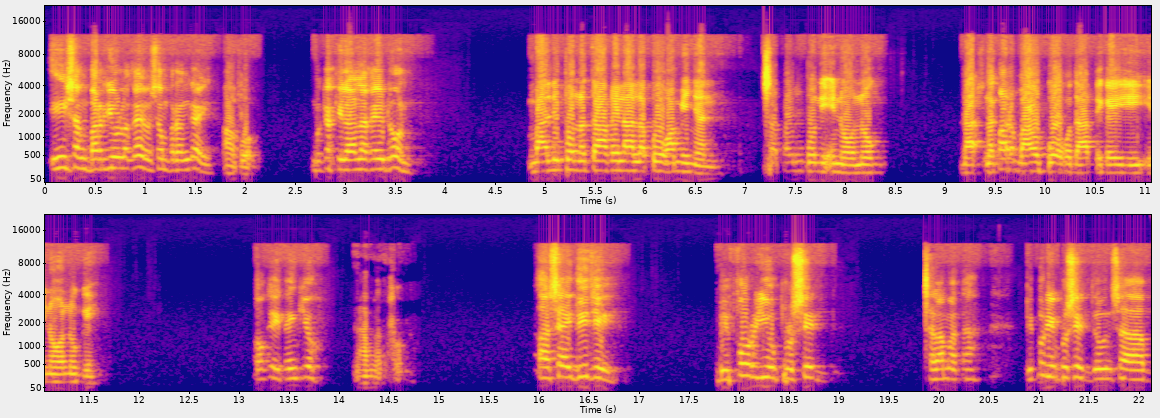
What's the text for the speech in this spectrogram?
isang baryo lang kayo, isang barangay. apo. Magkakilala kayo doon. Bali po, nagkakilala po kami niyan sa farm po ni Inonog. Da- nagtrabaho po ako dati kay Inonog eh. Okay, thank you. Salamat po. Ah, sa IDJ, before you proceed, salamat ha, before you proceed doon sa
